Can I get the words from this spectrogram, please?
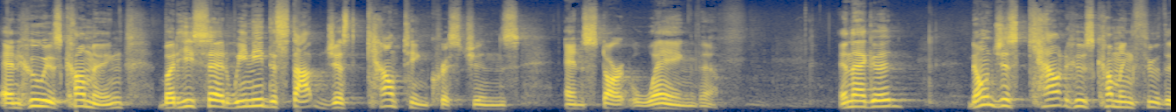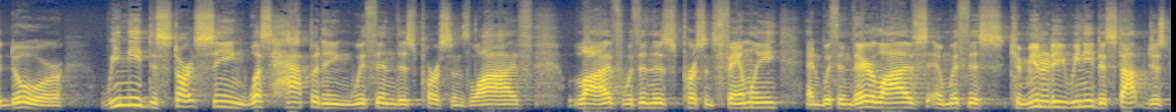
and who is coming. But he said we need to stop just counting Christians and start weighing them. Isn't that good? Don't just count who's coming through the door we need to start seeing what's happening within this person's life, life, within this person's family, and within their lives, and with this community. We need to stop just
